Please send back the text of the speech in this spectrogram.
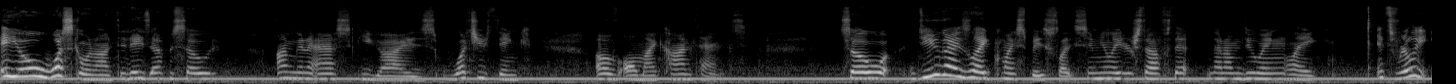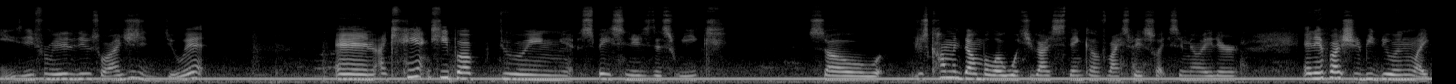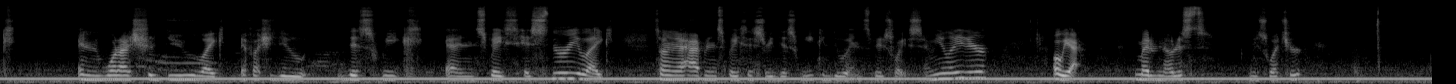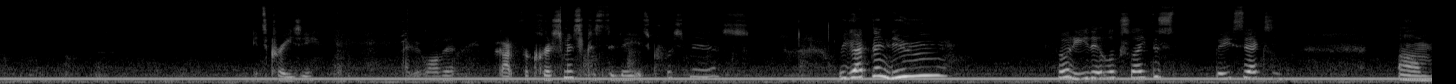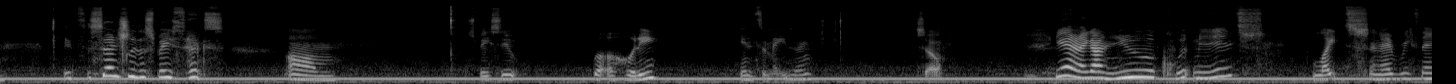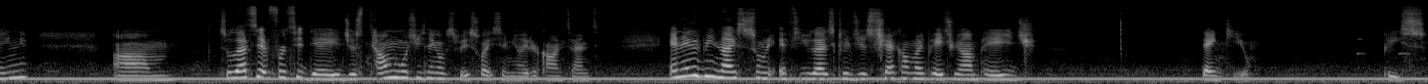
Hey yo, what's going on? Today's episode, I'm gonna ask you guys what you think of all my content. So, do you guys like my spaceflight simulator stuff that, that I'm doing? Like, it's really easy for me to do, so I just do it. And I can't keep up doing space news this week. So, just comment down below what you guys think of my spaceflight simulator. And if I should be doing like and what I should do, like if I should do this week in space history, like something that happened in space history this week, and do it in Space Flight Simulator. Oh yeah, you might have noticed new sweatshirt. It's crazy. I love it. Got it for Christmas because today is Christmas. We got the new hoodie that looks like the SpaceX um it's essentially the SpaceX um, spacesuit, but a hoodie. It's amazing. So, yeah, and I got new equipment, lights, and everything. Um, so that's it for today. Just tell me what you think of Spaceflight Simulator content. And it would be nice if you guys could just check out my Patreon page. Thank you. Peace.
